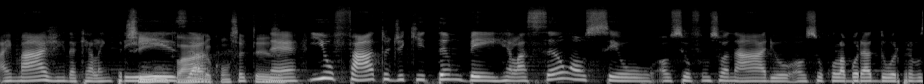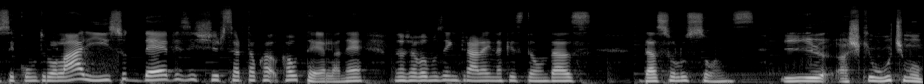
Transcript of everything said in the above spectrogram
à imagem daquela empresa. Sim, claro, com certeza. Né? E o fato de que também em relação ao seu, ao seu funcionário, ao seu colaborador, para você controlar isso, deve existir certa cautela, né? Nós já vamos entrar aí na questão das, das soluções. E acho que o último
